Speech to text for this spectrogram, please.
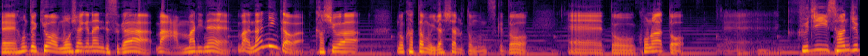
えー、本当に今日は申し訳ないんですが、まああんまりね、まあ何人かは柏の方もいらっしゃると思うんですけど、えっ、と、この後、えー、9時30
